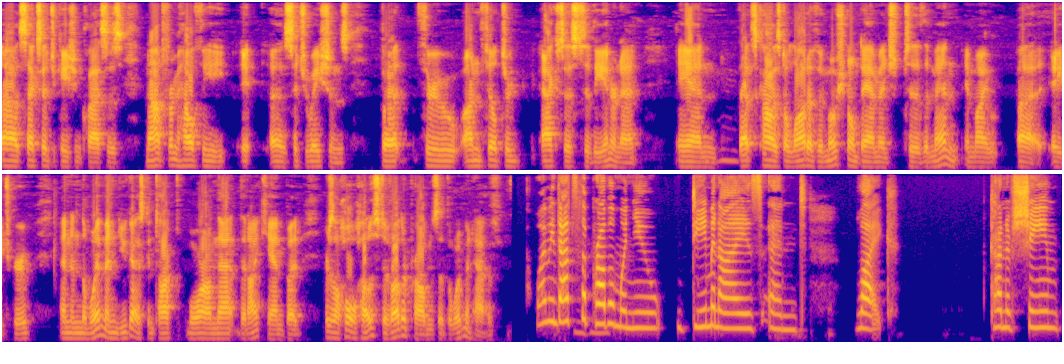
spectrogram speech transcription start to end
uh, sex education classes, not from healthy uh, situations, but through unfiltered access to the internet, and mm-hmm. that's caused a lot of emotional damage to the men in my uh, age group. And then the women, you guys can talk more on that than I can, but there's a whole host of other problems that the women have. Well, I mean, that's mm-hmm. the problem when you demonize and like kind of shame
